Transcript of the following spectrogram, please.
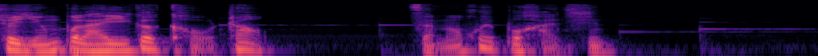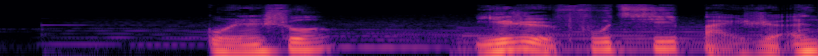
却赢不来一个口罩，怎么会不寒心？古人说：“一日夫妻百日恩，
